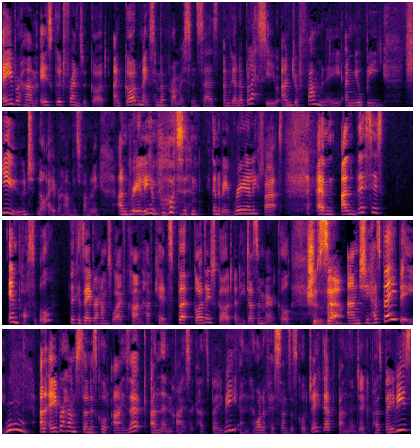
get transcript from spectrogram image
Abraham is good friends with God, and God makes him a promise and says, "I'm going to bless you and your family, and you'll be huge." Not Abraham, his family, and really important. You're going to be really fat, um, and this is impossible. Because Abraham's wife can't have kids, but God is God and he does a miracle Shazam! and she has baby. Woo. And Abraham's son is called Isaac, and then Isaac has baby, and one of his sons is called Jacob, and then Jacob has babies,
